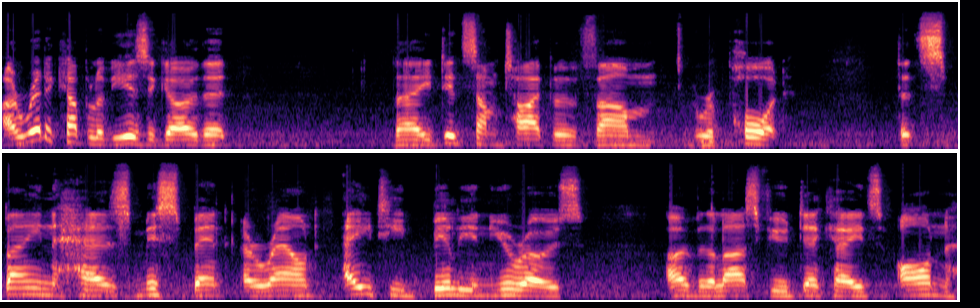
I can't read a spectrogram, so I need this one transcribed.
I read a couple of years ago that they did some type of um, report that Spain has misspent around 80 billion euros over the last few decades on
